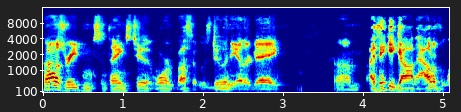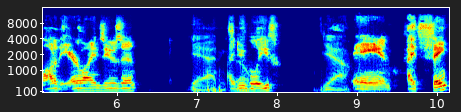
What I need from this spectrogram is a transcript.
I was reading some things too that Warren Buffett was doing the other day. Um, I think he got out of a lot of the airlines he was in. yeah i, think I do believe, yeah and I think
